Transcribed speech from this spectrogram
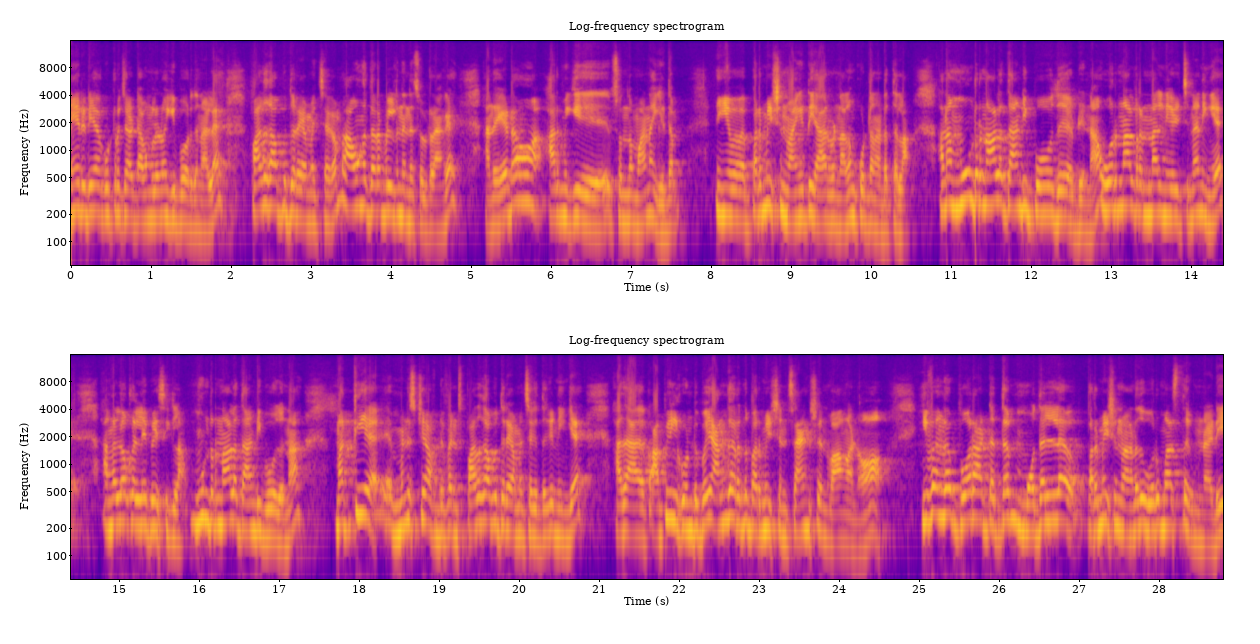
நேரடியாக குற்றச்சாட்டு அவங்கள நோக்கி போகிறதுனால பாதுகாப்புத்துறை அமைச்சகம் அவங்க தரப்பில் இருந்து என்ன சொல்கிறாங்க அந்த இடம் ஆர்மிக்கு சொந்தமான இடம். நீங்கள் பர்மிஷன் வாங்கிட்டு யார் வேணாலும் கூட்டம் நடத்தலாம். ஆனால் மூன்று நாளை தாண்டி போகுது அப்படின்னா ஒரு நாள் ரெண்டு நாள் நிகழ்ச்சினா நீங்கள் அங்கே லோக்கல்லே பேசிக்கலாம். மூன்று நாளை தாண்டி போகுதுன்னா மத்திய மினிஸ்ட்ரி ஆஃப் டிஃபென்ஸ் பாதுகாப்புத்துறை அமைச்சகத்துக்கு நீங்கள் அதை அப்பீல் கொண்டு போய் அங்கேருந்து பர்மிஷன் சாங்ஷன் வாங்கணும். இவங்க போராட்டத்தை முதல்ல பர்மிஷன் வாங்கினது ஒரு மாதத்துக்கு முன்னாடி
